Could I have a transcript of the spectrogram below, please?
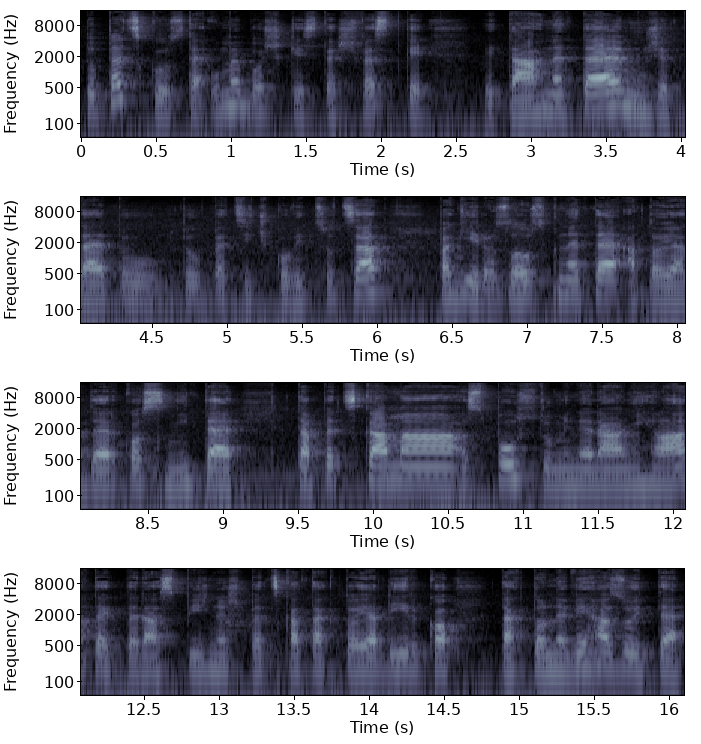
Tu pecku z té umebožky, z té švestky vytáhnete, můžete tu, tu pecičku vycucat, pak ji rozlousknete a to jaderko sníte. Ta pecka má spoustu minerálních látek, teda spíš než pecka, tak to jadírko, tak to nevyhazujte.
